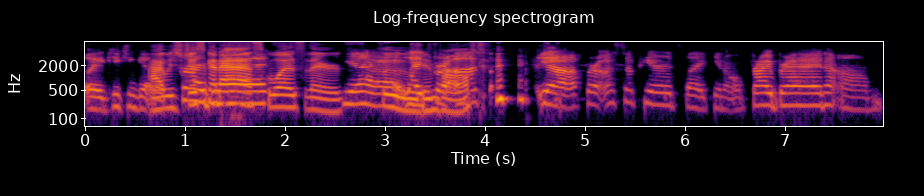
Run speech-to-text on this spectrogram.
like you can get. I was just gonna bread. ask, was there Yeah, food like for involved? us, yeah, for us up here, it's like you know, fry bread, um,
